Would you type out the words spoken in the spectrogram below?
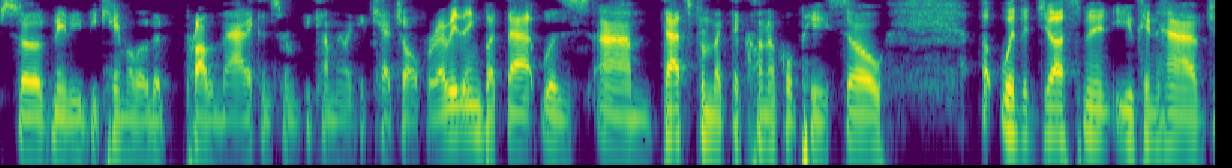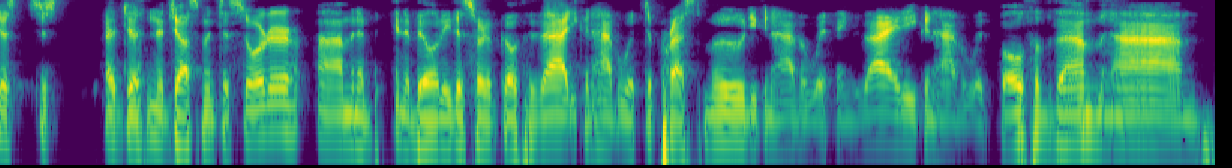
sort of maybe became a little bit problematic and sort of becoming like a catch-all for everything. But that was um, that's from like the clinical piece. So uh, with adjustment, you can have just just an adjustment disorder, um, an inability to sort of go through that. You can have it with depressed mood. You can have it with anxiety. You can have it with both of them. Mhm. Um,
